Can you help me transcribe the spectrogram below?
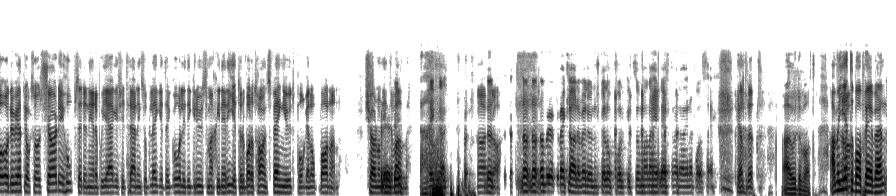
och, och du vet ju också, kör det ihop sig där nere på Jägers i träningsupplägget, det går lite grus i maskineriet och det är bara att ta en sväng ut på galoppbanan. Kör någon Precis. intervall. Exakt. Ja, bra. De, de, de brukar väl klara väl lunchgaloppfolket så man har hela eftermiddagarna på sig. Helt rätt. Ja, underbart. Ja, men Ja. jättebra Preben.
